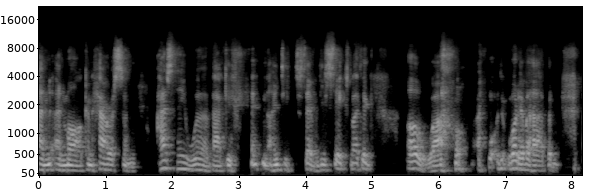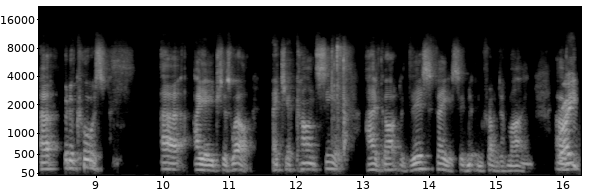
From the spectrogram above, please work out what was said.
and, and Mark and Harrison as they were back in 1976. And I think, oh, wow, whatever happened? Uh, but of course, uh, I aged as well, but you can't see it. I've got this face in, in front of mine. Um, right.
